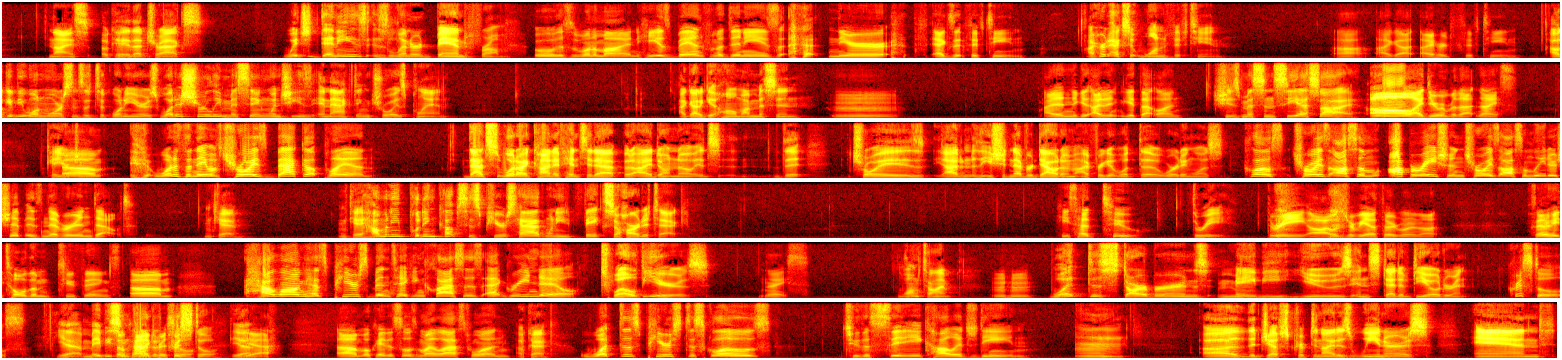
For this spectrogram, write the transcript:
nice. Okay, Mm-hmm. that tracks. Which Denny's is Leonard banned from? Ooh, this is one of mine. He is banned from the Denny's near exit 15. I heard exit 115. Ah, I got. I heard 15. I'll give you one more since I took one of yours. What is Shirley missing when she's enacting Troy's plan? I gotta get home. I'm missing. Mm. I didn't get. I didn't get that line. She's missing CSI. Oh, I do remember that. Nice. Okay, your turn. Um, what is the name of Troy's backup plan? That's what I kind of hinted at, but I don't know. It's that Troy is. I don't know. You should never doubt him. I forget what the wording was. Close. Troy's awesome operation. Troy's awesome leadership is never in doubt. Okay. Okay. How many pudding cups has Pierce had when he fakes a heart attack? He's had two, Three. three. oh, I wasn't sure if he had a third one or not. 'Cause I know he told them two things. Um, how long has Pierce been taking classes at Greendale? Twelve years. Nice. Long time. Mm-hmm. What does Starburns maybe use instead of deodorant? Crystals. Yeah, maybe some, Some kind, kind of crystal. crystal. Yeah. Yeah. Um, okay, this was my last one. Okay. What does Pierce disclose to the city college dean? Uh, the Jeff's kryptonite is wieners, and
